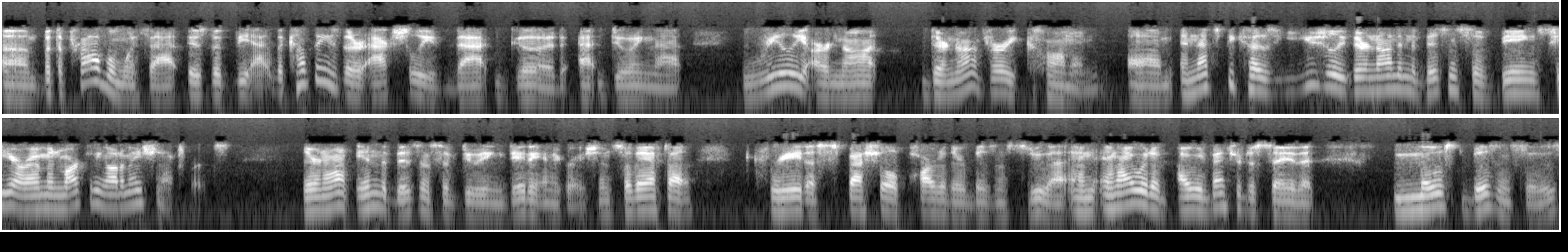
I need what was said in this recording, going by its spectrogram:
Um, but the problem with that is that the the companies that are actually that good at doing that really are not they're not very common. Um, and that's because usually they're not in the business of being CRM and marketing automation experts. They're not in the business of doing data integration, so they have to create a special part of their business to do that. And and I would I would venture to say that most businesses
